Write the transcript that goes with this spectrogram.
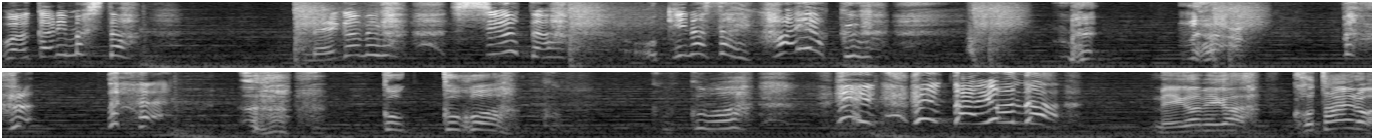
わかりました。メガメガシューター起きなさい早くこここは？ここは？へ変態女メガメガ答えろ！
